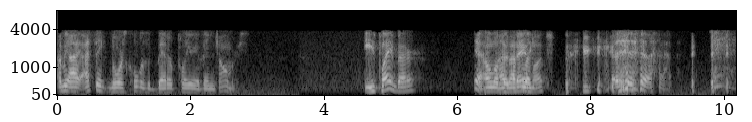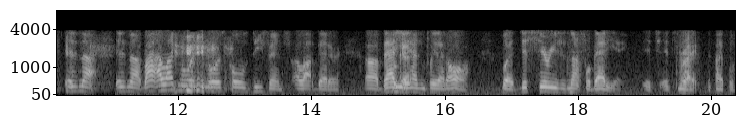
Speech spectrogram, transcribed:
I mean, I, I think Norris Cole is a better player than Chalmers. He's playing better. Yeah, I don't know if that's saying feel much. it's not. It's not. But I like Norris Norris Cole's defense a lot better. Uh Battier Okay. hasn't played at all, but this series is not for Battier. It's it's not Right. the type of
